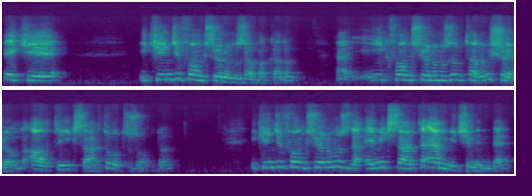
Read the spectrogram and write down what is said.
Peki ikinci fonksiyonumuza bakalım. Yani ilk fonksiyonumuzun tanımı şöyle oldu. 6x artı 30 oldu. İkinci fonksiyonumuz da mx artı m biçiminde.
